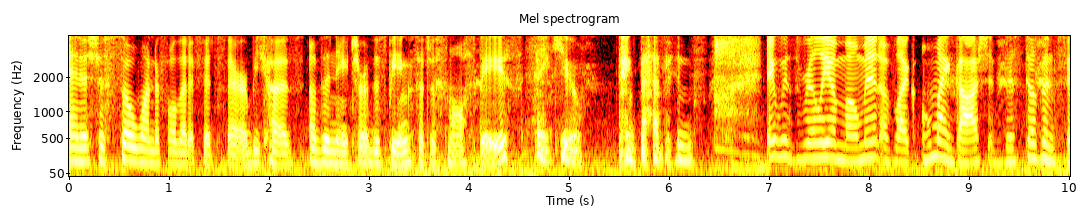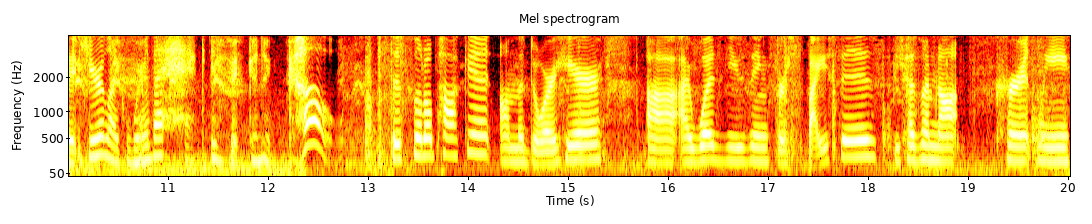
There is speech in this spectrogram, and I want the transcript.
and it's just so wonderful that it fits there because of the nature of this being such a small space. Thank you. Thank the heavens. It was really a moment of like, oh my gosh, if this doesn't fit here, like where the heck is it gonna go? This little pocket on the door here, uh, I was using for spices because I'm not currently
